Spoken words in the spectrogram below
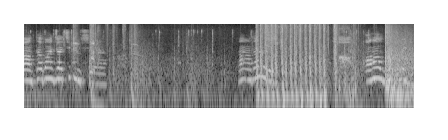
Lan tabanca açıkmış ya. Lan adam ne dedi? Aha vurdu beni.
